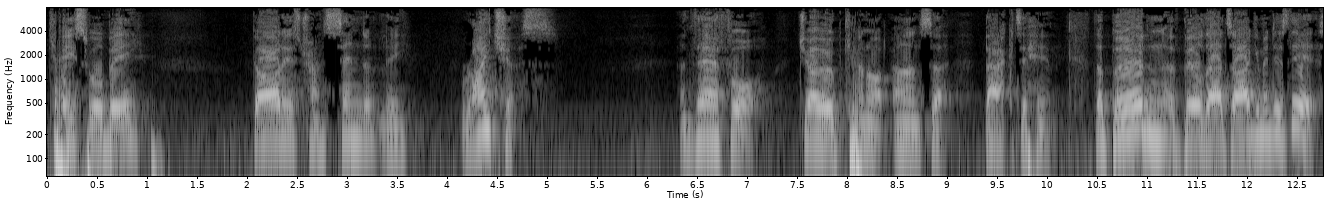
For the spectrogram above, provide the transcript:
case will be God is transcendently righteous, and therefore Job cannot answer back to him. The burden of Bildad's argument is this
